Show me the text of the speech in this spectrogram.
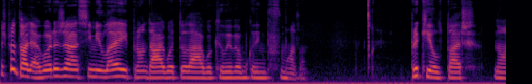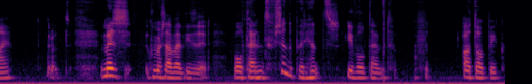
Mas pronto, olha, agora já assimilei e pronto, a água, toda a água que eu bebo é um bocadinho perfumada. Para que lutar, não é? Pronto. Mas, como eu estava a dizer, voltando, fechando parênteses e voltando ao tópico,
